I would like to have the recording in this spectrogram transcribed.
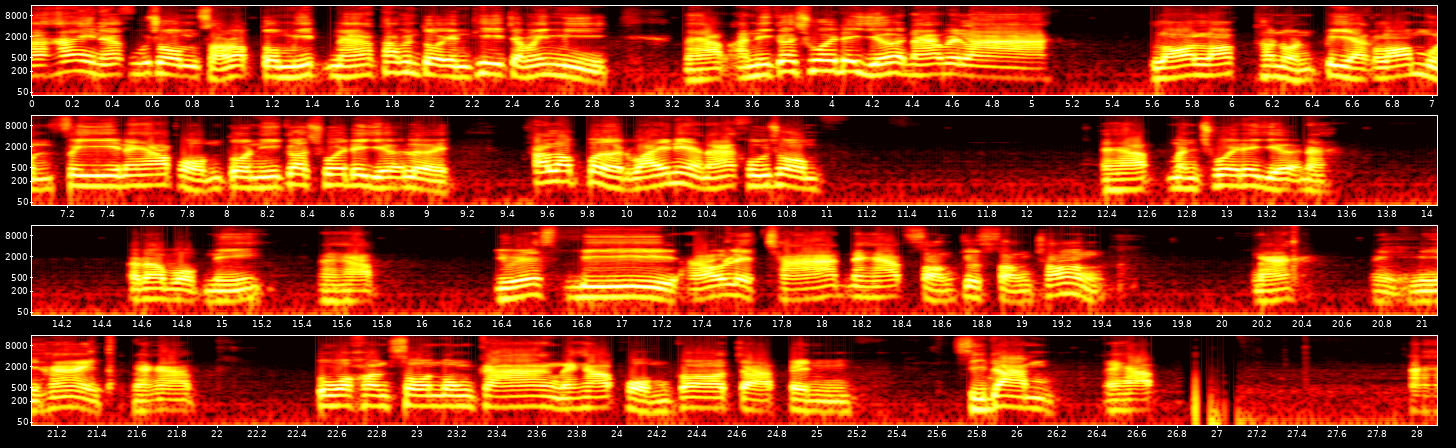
มาให้นะคุณผู้ชมสำหรับตัวมิดนะ ถ้าเป็นตัวเอ็นที่จะไม่มีนะครับ อันนี้ก็ช่วยได้เยอะนะ เวลาล้อล็อกถนนเปียกล้อหมุนฟรีนะครับ ผมตัวนี้ก็ช่วยได้เยอะเลย ถ้าเราเปิดไว้เนี่ยนะคุณผู้ชมนะครับ มันช่วยได้เยอะนะ ระบบนี้นะครับ USB outlet charge นะครับ 2.2 ช่องนะนี่มีให้นะครับ ตัวคอนโซลตรงกลางนะครับ ผมก็จะเป็น สีดำนะครับอะ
